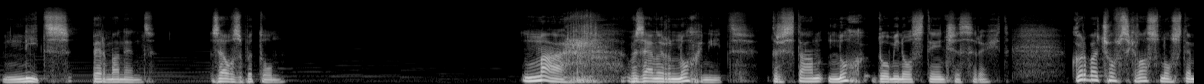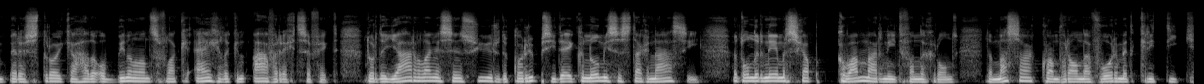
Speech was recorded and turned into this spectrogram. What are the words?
niets permanent, zelfs beton. Maar we zijn er nog niet. Er staan nog domino-steentjes recht. Gorbachevs glasnost en perestroika hadden op binnenlands vlak eigenlijk een averechtseffect. Door de jarenlange censuur, de corruptie, de economische stagnatie. Het ondernemerschap kwam maar niet van de grond. De massa kwam vooral naar voren met kritiek.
